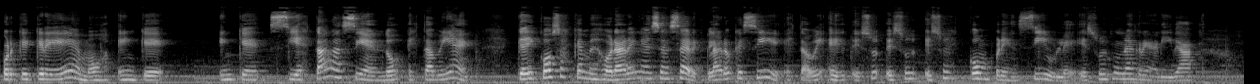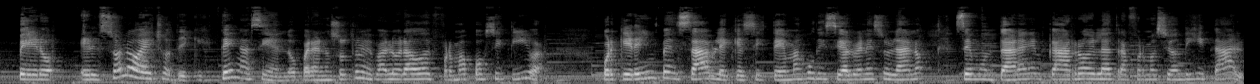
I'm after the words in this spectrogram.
Porque creemos en que en que si están haciendo, está bien. Que hay cosas que mejorar en ese hacer, claro que sí, está bien, e, eso, eso, eso es comprensible, eso es una realidad. Pero el solo hecho de que estén haciendo para nosotros es valorado de forma positiva porque era impensable que el sistema judicial venezolano se montara en el carro de la transformación digital.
